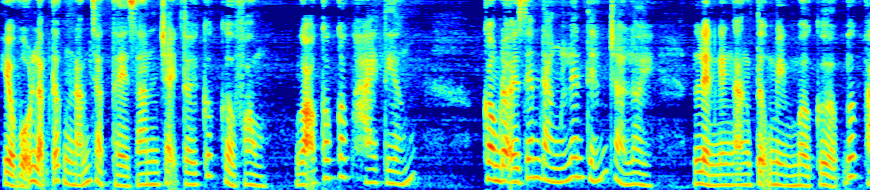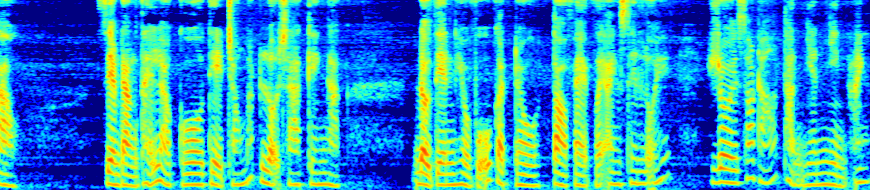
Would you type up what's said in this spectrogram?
Hiểu Vũ lập tức nắm chặt thời gian chạy tới cước cửa phòng, gõ cốc cốc hai tiếng. Không đợi Diêm Đằng lên tiếng trả lời, liền ngang ngang tự mình mở cửa bước vào. Diêm Đằng thấy là cô thì trong mắt lộ ra kinh ngạc. Đầu tiên Hiểu Vũ gật đầu tỏ vẻ với anh xin lỗi, rồi sau đó thản nhiên nhìn anh.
